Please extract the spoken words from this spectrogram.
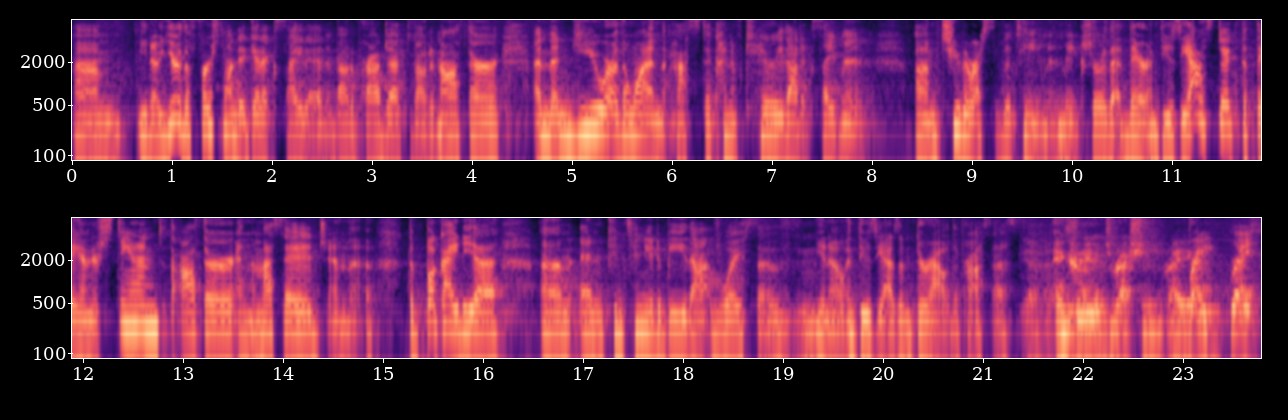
um, you know, you're the first one to get excited about a project, about an author, and then you are the one that has to kind of carry that excitement um, to the rest of the team and make sure that they're enthusiastic, that they understand the author and the message and the, the book idea, um, and continue to be that voice of you know enthusiasm throughout the process. Yeah, and creative direction, right? Right, right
